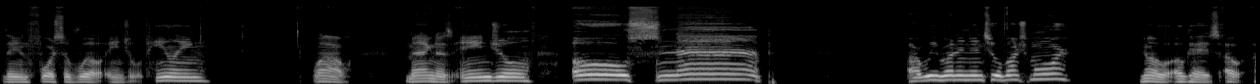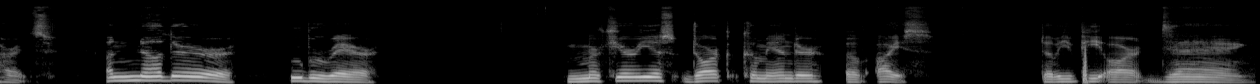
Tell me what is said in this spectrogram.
than Force of Will, Angel of Healing. Wow. Magna's Angel. Oh, snap! Are we running into a bunch more? No, okay. So, oh, all right. Another uber rare. Mercurius Dark Commander of Ice. WPR. Dang.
